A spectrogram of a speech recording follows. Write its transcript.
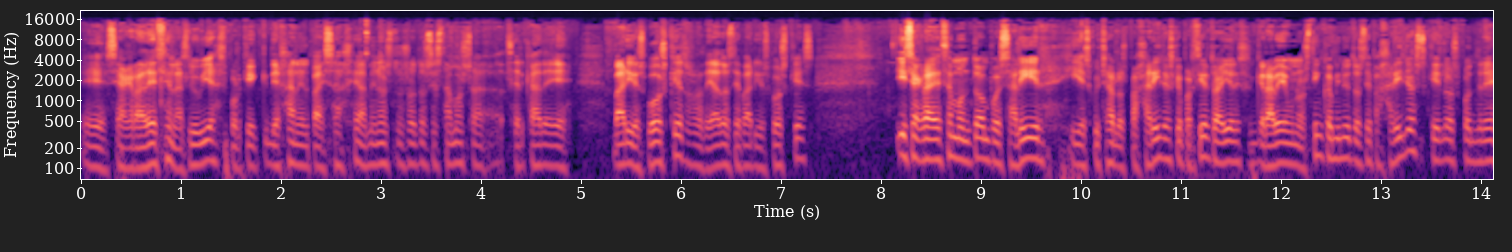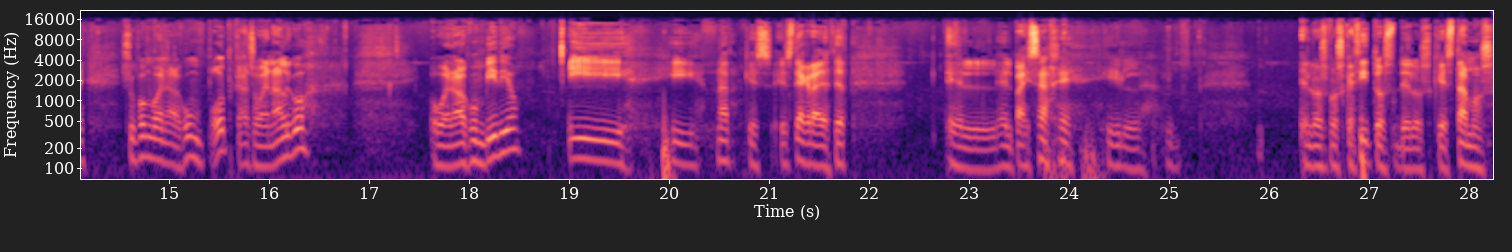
Eh, se agradecen las lluvias porque dejan el paisaje, al menos nosotros estamos cerca de varios bosques, rodeados de varios bosques, y se agradece un montón pues salir y escuchar los pajarillos, que por cierto ayer grabé unos 5 minutos de pajarillos que los pondré supongo en algún podcast o en algo o en algún vídeo. Y, nada, que es, de agradecer el, paisaje y los bosquecitos de los que estamos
